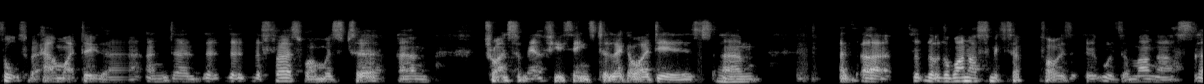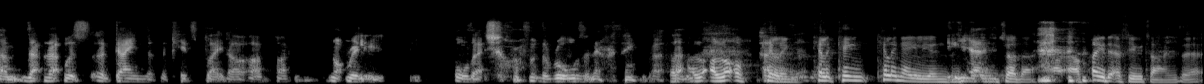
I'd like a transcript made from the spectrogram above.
thoughts about how I might do that, and uh, the, the the first one was to um, try and submit a few things to Lego Ideas. Mhm. Uh, the, the, one I've submitted so far was it was Among Us. Um, that that was a game that the kids played. I, I, I'm not really all that sure of the rules and everything, but A, um, a lot of uh, killing, kill, king, killing aliens and Yeah. killing each other. I, I've played it a few times. Yeah.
